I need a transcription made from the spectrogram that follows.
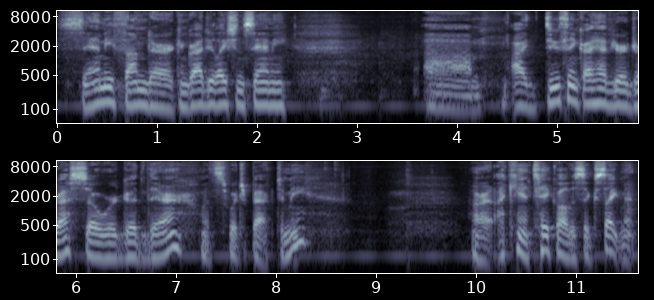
Sammy Thunder. Congratulations, Sammy. Um, I do think I have your address, so we're good there. Let's switch back to me. All right, I can't take all this excitement.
